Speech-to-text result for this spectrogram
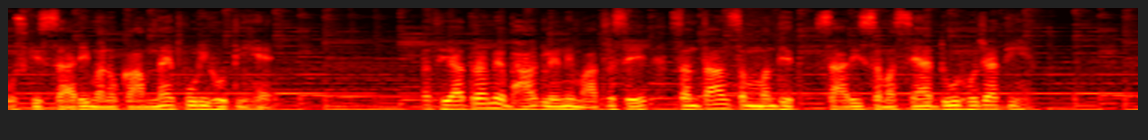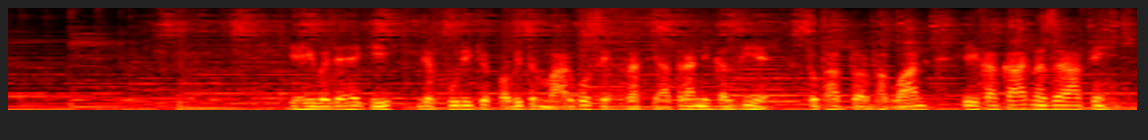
उसकी सारी मनोकामनाएँ पूरी होती हैं। रथ यात्रा में भाग लेने मात्र से संतान संबंधित सारी समस्याएँ दूर हो जाती हैं। यही वजह है कि जब पूरी के पवित्र मार्गों से रथ यात्रा निकलती है तो भक्त और भगवान एकाकार नज़र आते हैं।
